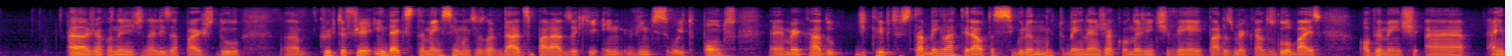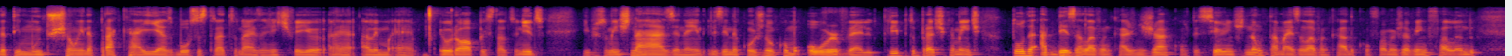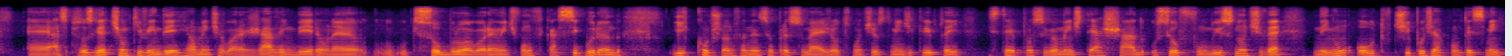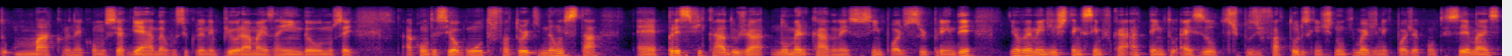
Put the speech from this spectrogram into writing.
Uh, já quando a gente analisa a parte do uh, Crypto Fear Index, também sem muitas novidades, parados aqui em 28 pontos. É, mercado de cripto está bem lateral, está se segurando muito bem, né? Já quando a gente vem aí para os mercados globais, obviamente uh, ainda tem muito chão ainda para cair as bolsas tradicionais. A gente veio é, é, Europa, Estados Unidos e principalmente na Ásia, né? Eles ainda continuam como overvalued. Cripto praticamente toda a desalavancagem já aconteceu, a gente não está mais alavancado, conforme eu já venho falando é, as pessoas que já tinham que vender realmente agora já venderam, né? O, o, que sobrou agora realmente vão ficar segurando e continuando fazendo seu preço médio. Outros motivos também de cripto aí ter possivelmente ter achado o seu fundo. Isso não tiver nenhum outro tipo de acontecimento macro, né? Como se a guerra da Rússia e Ucrânia piorar mais ainda, ou não sei, acontecer algum outro fator que não está é, precificado já no mercado, né? Isso sim pode surpreender e obviamente a gente tem que sempre ficar atento a esses outros tipos de fatores que a gente nunca imagina que pode acontecer, mas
